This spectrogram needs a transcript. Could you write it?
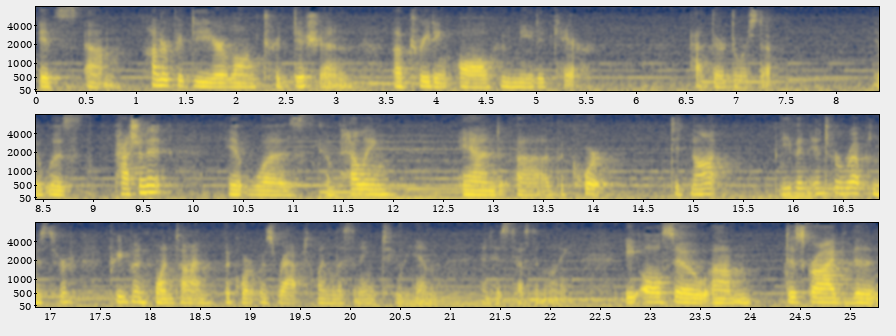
its um, 150 year long tradition of treating all who needed care at their doorstep. It was passionate, it was compelling, and uh, the court did not even interrupt Mr. Freedman one time. The court was rapt when listening to him and his testimony. He also um, described the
